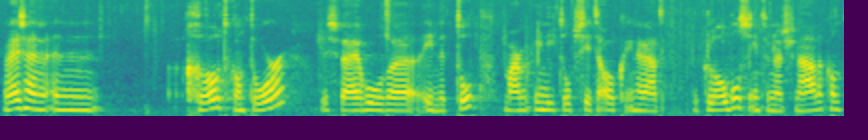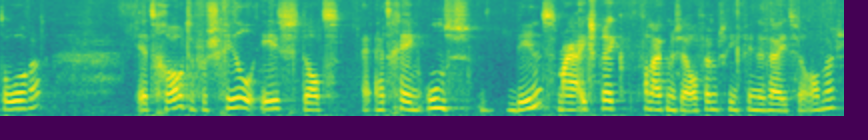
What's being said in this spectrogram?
Wij zijn een groot kantoor, dus wij horen in de top. Maar in die top zitten ook inderdaad de globals, internationale kantoren. Het grote verschil is dat hetgeen ons bindt, maar ik spreek vanuit mezelf, hè, misschien vinden zij iets heel anders.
